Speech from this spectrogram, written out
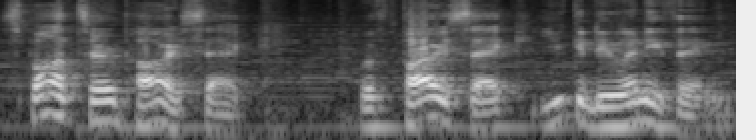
Sponsor Parsec. With Parsec, you can do anything.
